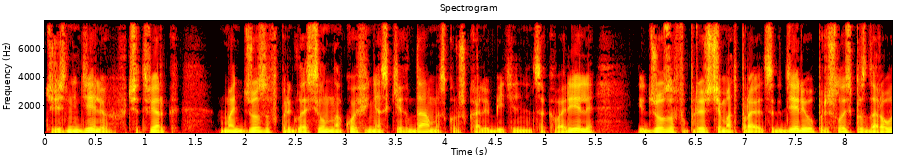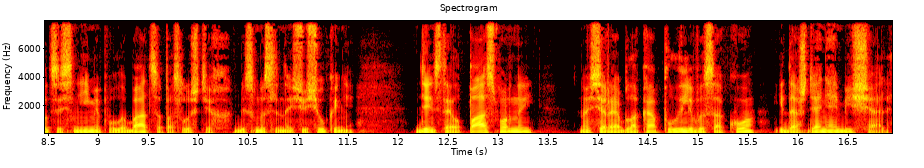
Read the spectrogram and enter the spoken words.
Через неделю, в четверг, мать Джозеф пригласила на кофе нескольких дам из кружка любительниц акварели и Джозефу, прежде чем отправиться к дереву, пришлось поздороваться с ними, поулыбаться, послушать их бессмысленное сюсюканье. День стоял пасмурный, но серые облака плыли высоко и дождя не обещали.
